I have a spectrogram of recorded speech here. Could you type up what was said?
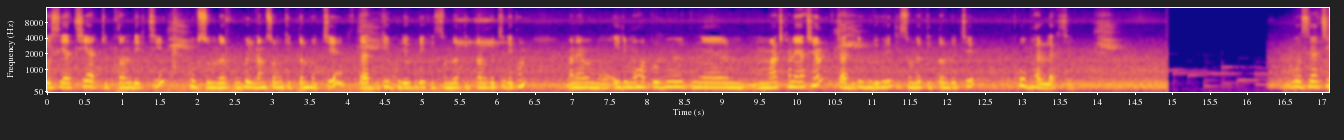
বসে আছি আর কীর্তন দেখছি। খুব সুন্দর হরিনাম সংকীর্তন হচ্ছে, চারদিকে ঘুরে ঘুরে কি সুন্দর কীর্তন করছে, দেখুন। মানে এই যে মহাপ্রভু মাঝখানে আছেন, চারদিকে ঘুরে ঘুরে কি সুন্দর কীর্তন করছে, খুব ভালো লাগছে। বসে আছি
